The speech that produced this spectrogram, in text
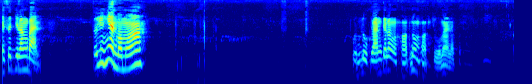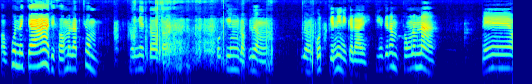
ไอ้สุดอยู่หลังบ้านตัวยู่เฮียนบ่หมอผลลูกหลานกำลังหอบนุ่มหอบจูมาแล้วขอบคุณนะจ้าที่เขามารับชมเบิ่งเงี้ยต่อกับพวกกิงดอกเรื่อง เรื่องกดเกณฑ์นี่นี่ก็ได้ กิ้งจะน้ำทงน้ำหน้า แล้ว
